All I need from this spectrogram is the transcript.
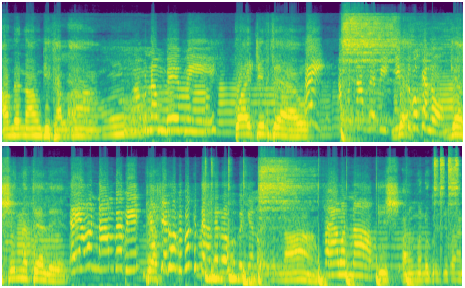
আপনার নাম কি খালা আমার নাম বেবি কয় টিপ দেও দেবো কেন? গ্যাসের না তেলের এই আমার নাম বেবি গ্যাসের হবে বা তেলেরও হবে কেন? নাম। হ্যাঁ আমার নাম। ইস আমি মনে করছি বান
